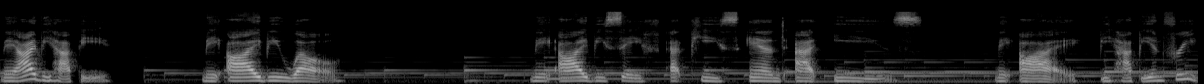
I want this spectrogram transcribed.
May I be happy. May I be well. May I be safe, at peace, and at ease. May I be happy and free.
